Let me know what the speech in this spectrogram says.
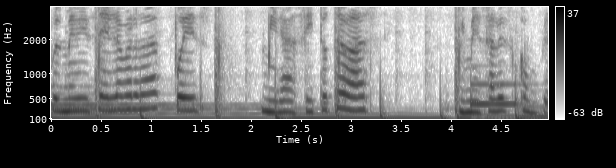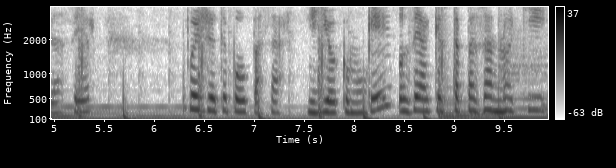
pues me dice, la verdad, pues mira, si tú te vas y me sabes complacer, pues yo te puedo pasar. Y yo como, ¿qué? O sea, ¿qué está pasando aquí?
